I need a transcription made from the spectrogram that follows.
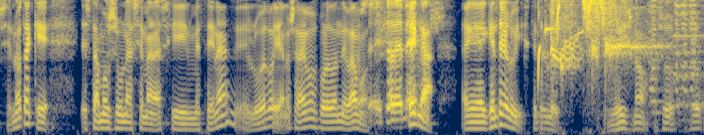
se nota que estamos una semana sin mecenas, y luego ya no sabemos por dónde vamos. venga, eh, que entre Luis, que entre Luis. Luis, no, Jesús, Jesús.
